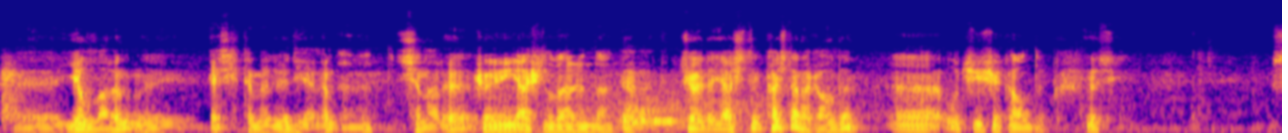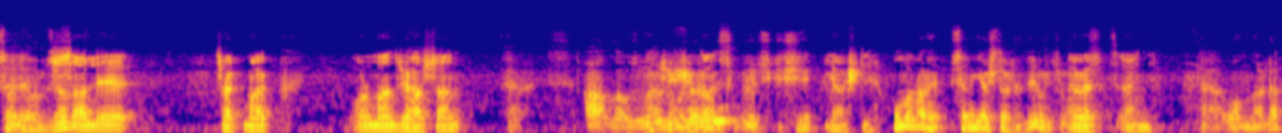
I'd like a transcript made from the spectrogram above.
E, yılların e, eski temeddüğü diyelim. Çınarı. Köyün yaşlılarından. Evet. Köyde yaşlı kaç tane kaldı? Ee, üç kişi kaldık. Yüz. Salih amca. Salih Çakmak, Ormancı Hasan Allah uzun hayırlı kişi kaldı. versin. Üç kişi. yaşlı. Onlar da senin yaşlarda değil mi Kemal? Evet, aynı. Ha, onlarla.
